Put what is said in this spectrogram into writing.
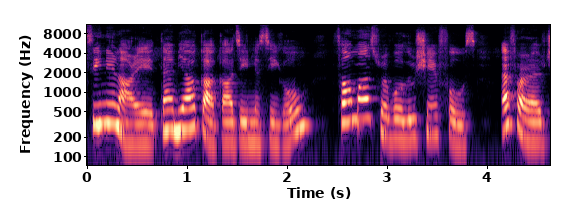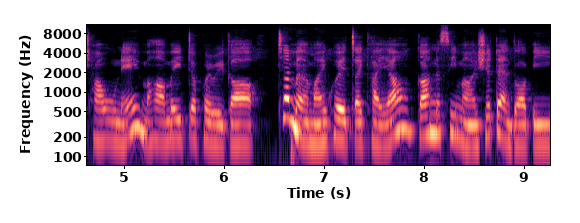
စီးနင်းလာတဲ့တံပြားကာကားကြီးနှစ်စီးကို Farmers Revolution Force FRF ချောင်းဦးနဲ့မဟာမိတ်တပ်ဖွဲ့တွေကထပ်မံမိုင်းခွဲတိုက်ခိုက်ရာကားနှစ်စီးမှာရပ်တန့်သွားပြီး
